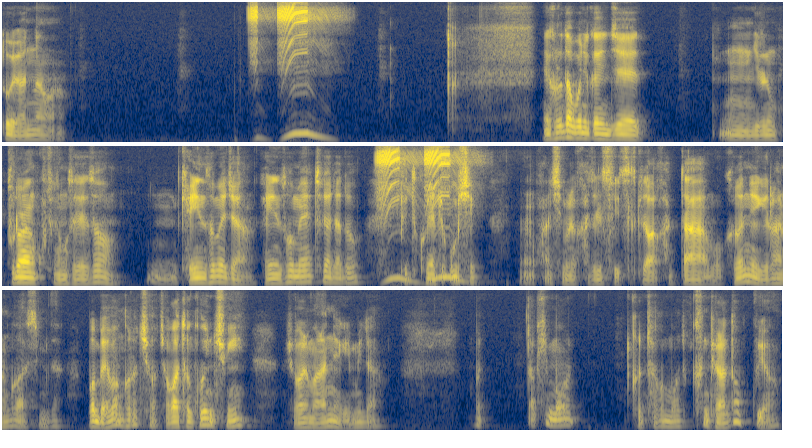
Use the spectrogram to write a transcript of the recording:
또왜안 나와? 네, 그러다 보니까 이제 음, 이런 불안한 국제 정세에서 음, 개인 소매자, 개인 소매 투자자도 비트코인에 조금씩 어, 관심을 가질 수 있을 것 같다. 뭐 그런 얘기를 하는 것 같습니다. 뭐 매번 그렇죠. 저 같은 코인충이 좋아할 만한 얘기입니다. 뭐 딱히 뭐 그렇다고 뭐 큰 변화도 없고요.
